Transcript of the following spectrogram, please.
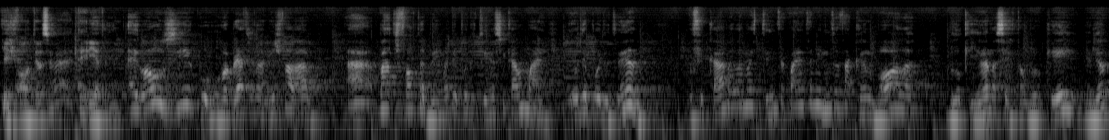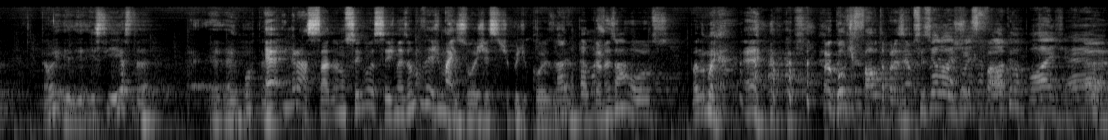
que eles vão ter, você vai, teria também. É igual o Zico, o Roberto Dinamite falava, ah, bate falta bem, mas depois do treino eles ficavam mais. Eu, depois do treino, eu ficava lá mais 30, 40 minutos atacando bola, bloqueando, acertar o bloqueio, entendeu? Então, esse extra é, é, importante. É engraçado, eu não sei vocês, mas eu não vejo mais hoje esse tipo de coisa. Não, né? Pelo menos eu não ouço. Não... É. O gol de falta, por exemplo. Fisiologia, você falou que não pode. É. é,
